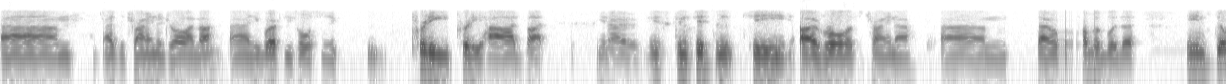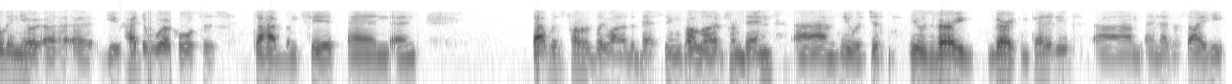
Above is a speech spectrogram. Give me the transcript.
um, as a trainer driver. Uh, he worked his horses pretty pretty hard, but you know his consistency overall as a trainer. Um, they were probably the he instilled in you uh, uh, you had to work horses to have them fit, and and that was probably one of the best things I learned from Den. Um, he was just he was very very competitive, um, and as I say, he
